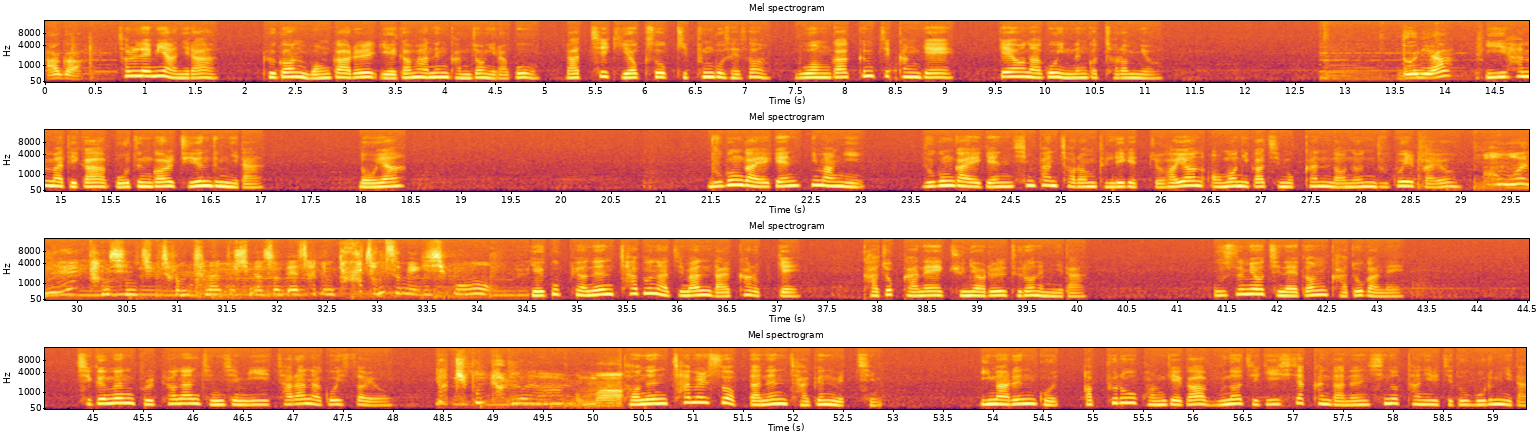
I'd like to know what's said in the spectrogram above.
아가, 설렘이 아니라 그건 뭔가를 예감하는 감정이라고 마치 기억 속 깊은 곳에서 무언가 끔찍한 게 깨어나고 있는 것처럼요. 너냐? 이 한마디가 모든 걸 뒤흔듭니다. 너야? 누군가에겐 희망이, 누군가에겐 심판처럼 들리겠죠. 과연 어머니가 지목한 너는 누구일까요? 어머니, 당신 집처럼 드나드시면서 내 살림 다 점수 매기시고 예고편은 차분하지만 날카롭게 가족 간의 균열을 드러냅니다. 웃으며 지내던 가족 안에 지금은 불편한 진심이 자라나고 있어요. 나 기분 별로야. 엄마, 더는 참을 수 없다는 작은 외침. 이 말은 곧 앞으로 관계가 무너지기 시작한다는 신호탄일지도 모릅니다.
